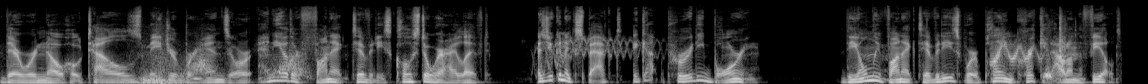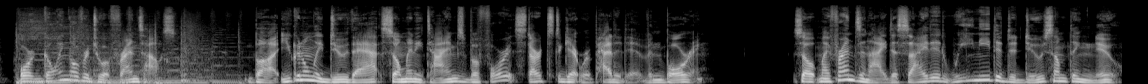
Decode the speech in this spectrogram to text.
There were no hotels, major brands, or any other fun activities close to where I lived. As you can expect, it got pretty boring. The only fun activities were playing cricket out on the field or going over to a friend's house. But you can only do that so many times before it starts to get repetitive and boring. So, my friends and I decided we needed to do something new.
